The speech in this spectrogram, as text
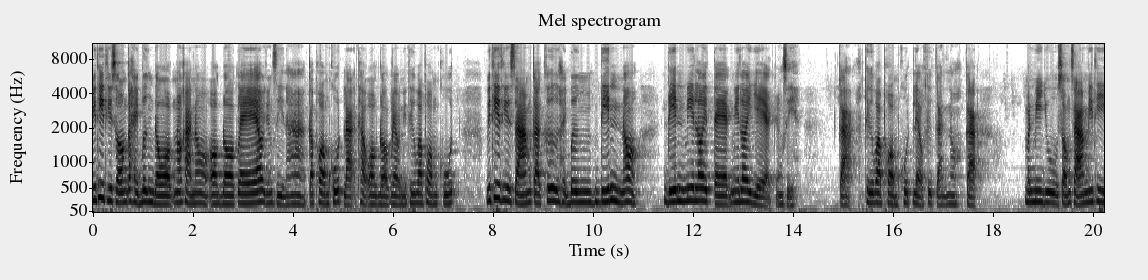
วิธีที่สองก็ให้เบิ่งดอกเนาะค่ะเนาะออกดอกแล้วจังสี่นะก็พร้อมขุดละถ้าออกดอกแล้วนี่ถือว่าพร้อมขุด วิธีที่สามก็คือให้เบิ่งดินเนาะดินมีรอยแตกมีรอยแยกจังสี่กะ ถือว่าพร้อมขุดแล้วคือกันเนาะกะ มันมีอยู่สองสามวิธี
